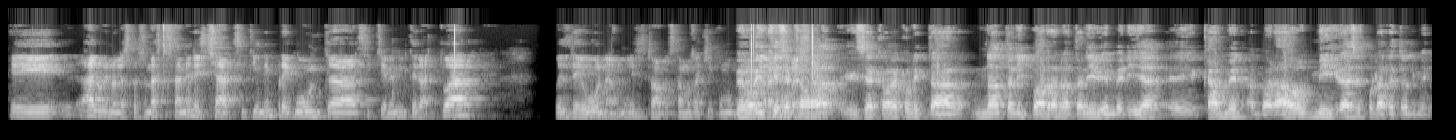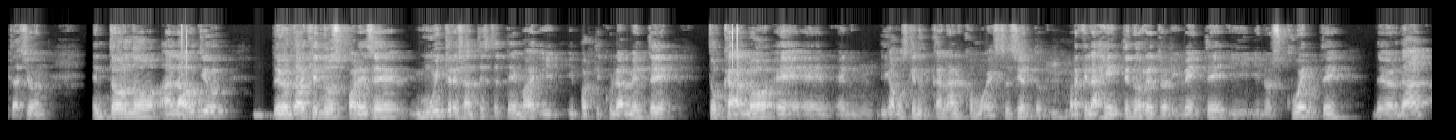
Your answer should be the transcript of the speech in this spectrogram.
Eh, eh, ah, bueno, las personas que están en el chat, si tienen preguntas, si quieren interactuar, pues de una, estamos aquí como... Veo ahí que se acaba, se acaba de conectar Natalie Parra, Natalie, bienvenida, eh, Carmen Alvarado, mil gracias por la retroalimentación en torno al audio, de verdad que nos parece muy interesante este tema y, y particularmente tocarlo eh, en, en, digamos que en un canal como este, ¿cierto? Uh -huh. Para que la gente nos retroalimente y, y nos cuente de verdad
